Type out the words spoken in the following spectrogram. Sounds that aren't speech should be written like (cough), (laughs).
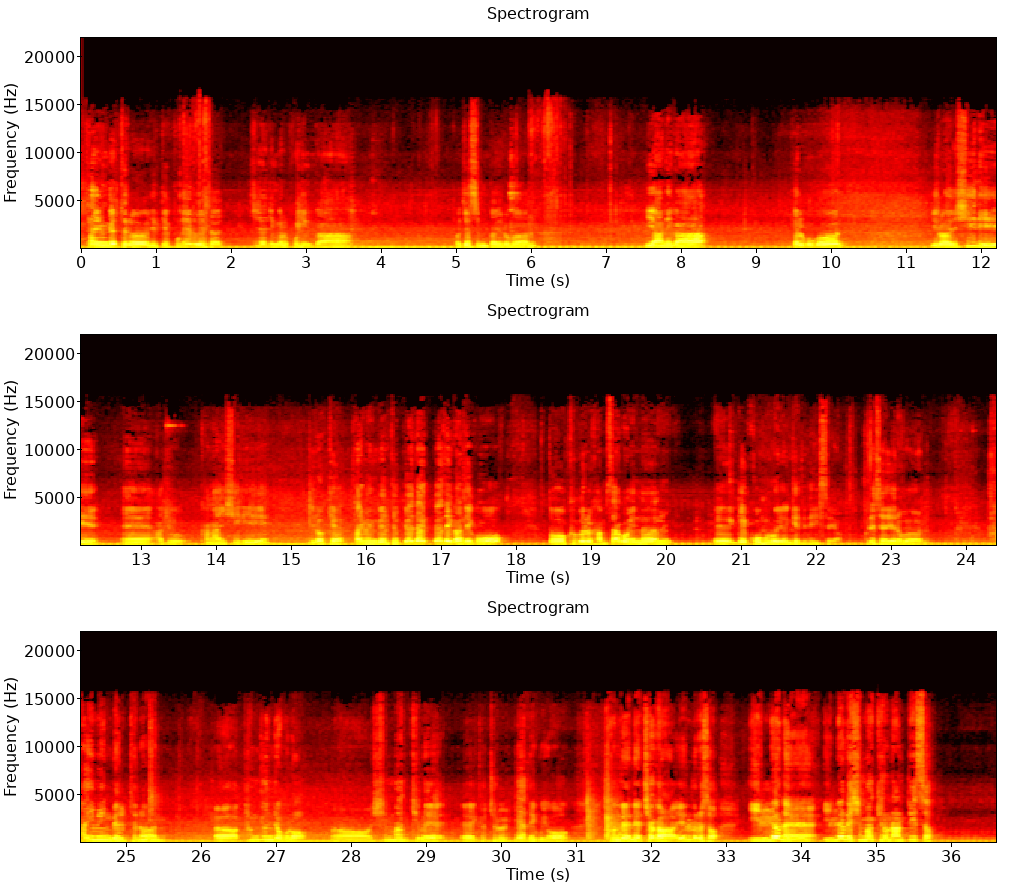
타이밍 벨트를 이렇게 분해로 해서 찢어진 걸 보니까 어떻습니까 여러분? 이 안에가 결국은 이런 실이 예, 아주 강한 실이 이렇게 타이밍 벨트 뼈대, 뼈대가 되고 또 그거를 감싸고 있는 예, 게 고무로 연결이 되어 있어요. 그래서 여러분 타이밍 벨트는 어, 평균적으로 어, 10만 킬로의 교체를 해야 되고요. 그런데 내 차가 예를 들어서 1년에 1년에 10만 킬로 나는 뛸어.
